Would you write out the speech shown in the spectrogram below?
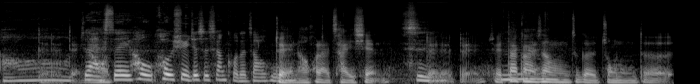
哦，对对对对啊，所以后后续就是伤口的照顾，对，然后后来拆线，是，对对对，所以大概上这个肿瘤的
